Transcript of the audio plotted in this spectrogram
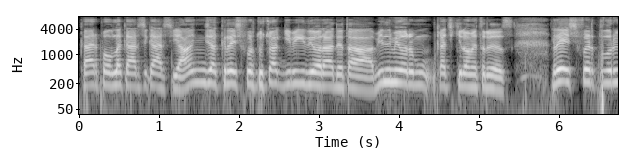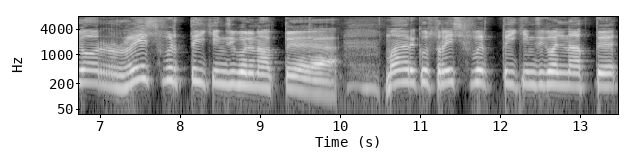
Karpov'la karşı karşıya. Ancak Rashford uçak gibi gidiyor adeta. Bilmiyorum kaç kilometre hız. Rashford vuruyor. Rashford da ikinci golünü attı. Marcus Rashford da ikinci golünü attı.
